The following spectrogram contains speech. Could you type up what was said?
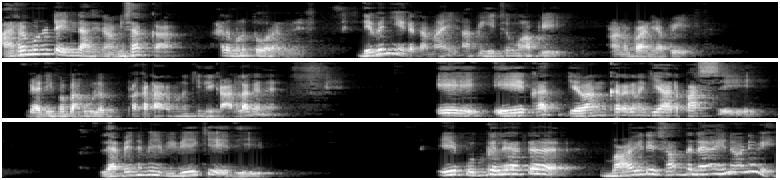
අරමුණට එන්න හරිනවා මිසක් අරමුණ තෝරන්නේ දෙවෙනි එක තමයි අපි හිතමු අපි ආනපානිය අපි වැඩිම බහුල ප්‍රකට අරමුණ කියලා එක අල්ලගෙන ඒ ඒකත් ගෙවම් කරගෙන ගියාට පස්සේ ලැබෙන මේ විවේකයේදී ඒ පුද්ගලයාට බාහිර ශබ්ද නැහැ හිනව නෙවෙයි.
